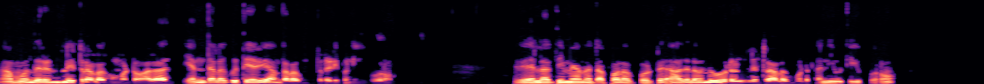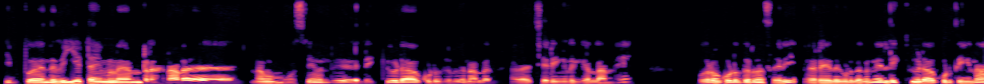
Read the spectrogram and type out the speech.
நாம் வந்து ரெண்டு லிட்டர் அளவுக்கு மட்டும். அதாவது எந்த அளவுக்கு தேவையோ அந்த அளவுக்கு மட்டும் ரெடி பண்ணிக்க போகிறோம் இது எல்லாத்தையுமே அந்த டப்பாவில் போட்டு அதில் வந்து ஒரு ரெண்டு லிட்டர் அளவுக்கு மட்டும் தண்ணி ஊற்றிக்க போகிறோம் இப்போ இந்த வெய்ய டைம்லன்றதுனால நம்ம மோஸ்ட்லி வந்து லிக்விடாக கொடுக்கறது நல்லது. அதாவது செடிங்களுக்கு எல்லாமே உரம் கொடுக்குறதும் சரி வேறு எது கொடுக்குறதுமே லிக்விடாக கொடுத்தீங்கன்னா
